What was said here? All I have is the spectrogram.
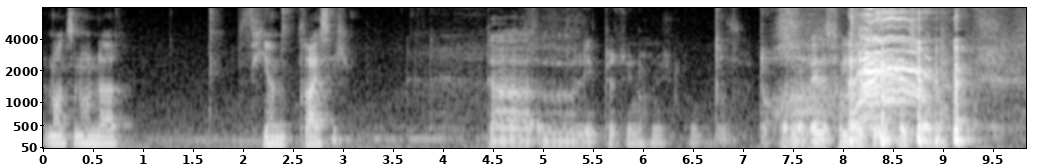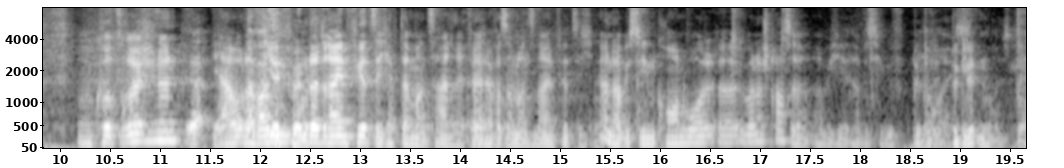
1934. Da äh, lebte sie noch nicht. Doch. Warte mal, wer ist 95 ist kurz rechnen. Ja, oder, da vier- oder 43. Ich habe da mal eine Zahl drin. Vielleicht Ja. einfach so 1943. Ja, und da habe ich sie in Cornwall äh, über der Straße habe ich, hab ich sie begl Nice, beglitten. nice, nice.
